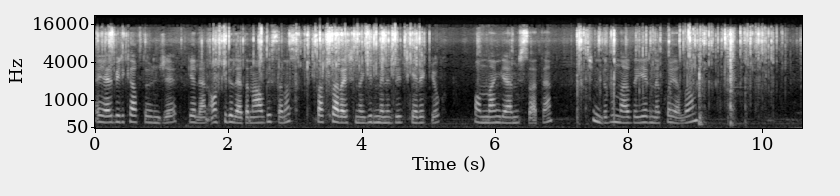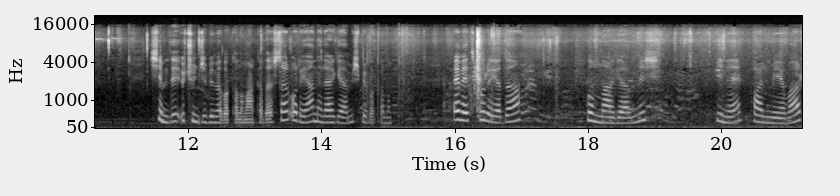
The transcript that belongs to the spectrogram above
Eğer bir iki hafta önce gelen orkidelerden aldıysanız saksı arayışına girmenize hiç gerek yok. Ondan gelmiş zaten. Şimdi bunları da yerine koyalım. Şimdi üçüncü bime bakalım arkadaşlar. Oraya neler gelmiş bir bakalım. Evet buraya da bunlar gelmiş. Yine palmiye var.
